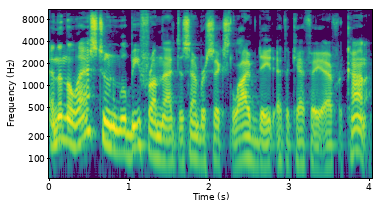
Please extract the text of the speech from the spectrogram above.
And then the last tune will be from that December 6th live date at the Cafe Africana.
